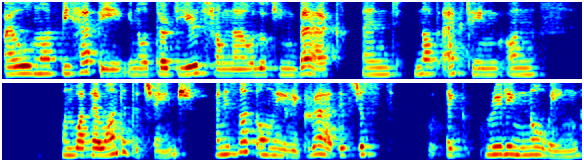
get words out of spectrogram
I will not be happy, you know, 30 years from now, looking back and not acting on on what I wanted to change. And it's not only regret; it's just like really knowing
